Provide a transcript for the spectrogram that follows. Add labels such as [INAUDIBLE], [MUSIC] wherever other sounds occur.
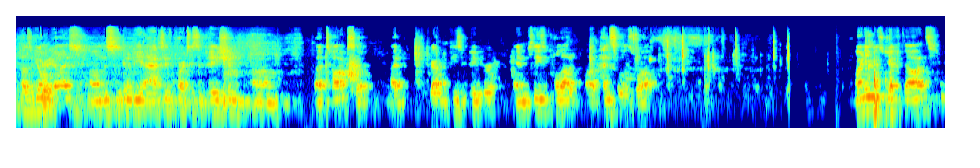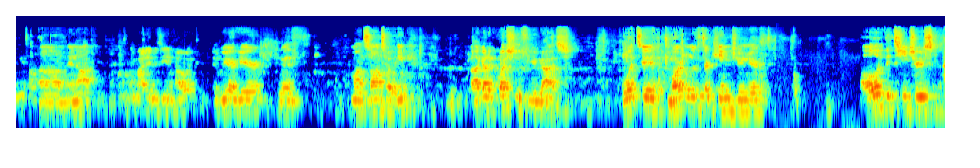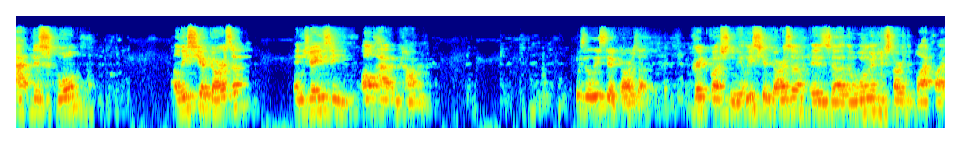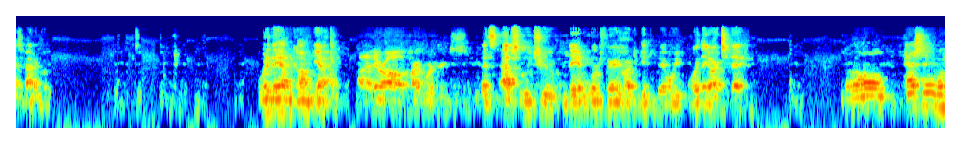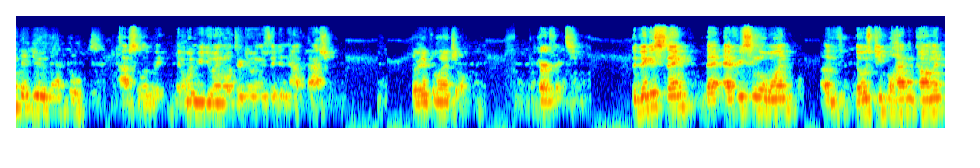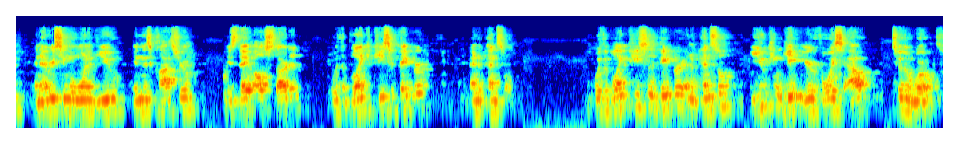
How's it going, Great. guys? Um, this is going to be an active participation um, uh, talk, so I grabbed a piece of paper and please pull out a, a pencil as well. My name is Jeff Dodds, um, and I, My name is Ian Howick. and we are here with Monsanto Inc. I got a question for you guys. What did Martin Luther King Jr., all of the teachers at this school, Alicia Garza, and Jay Z all have in common? Who's Alicia Garza? Great question. Alicia Garza is uh, the woman who started the Black Lives Matter movement. What did they have in common? Yeah, Uh, they're all hard workers. that's absolutely true. They have worked very hard to get to where, we, where they are today. They're all passionate in what they do and they have goals. Absolutely. They wouldn't be doing what they're doing if they didn't have passion. They're influential. Perfect. The biggest thing that every single one of those people have in common, and every single one of you in this classroom, is they all started with a blank piece of paper and a pencil. With a blank piece of paper and a pencil, you can get your voice out to the world.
